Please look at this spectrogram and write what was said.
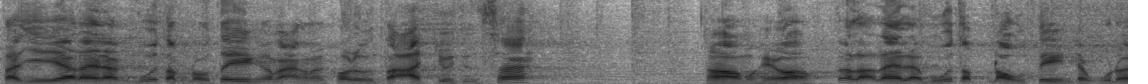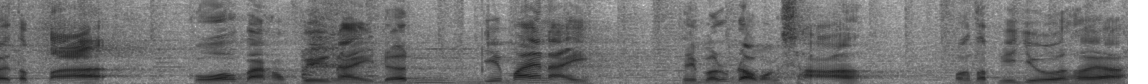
tại vì ở đây là buổi tập đầu tiên các bạn nên khối lượng tạ chưa chính xác. Không hiểu không? Tức là đây là buổi tập đầu tiên trong cuộc đời tập tạ của bạn học viên này đến với máy này. Thì bạn lúc đầu bạn sợ bạn tập vừa vừa thôi à.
